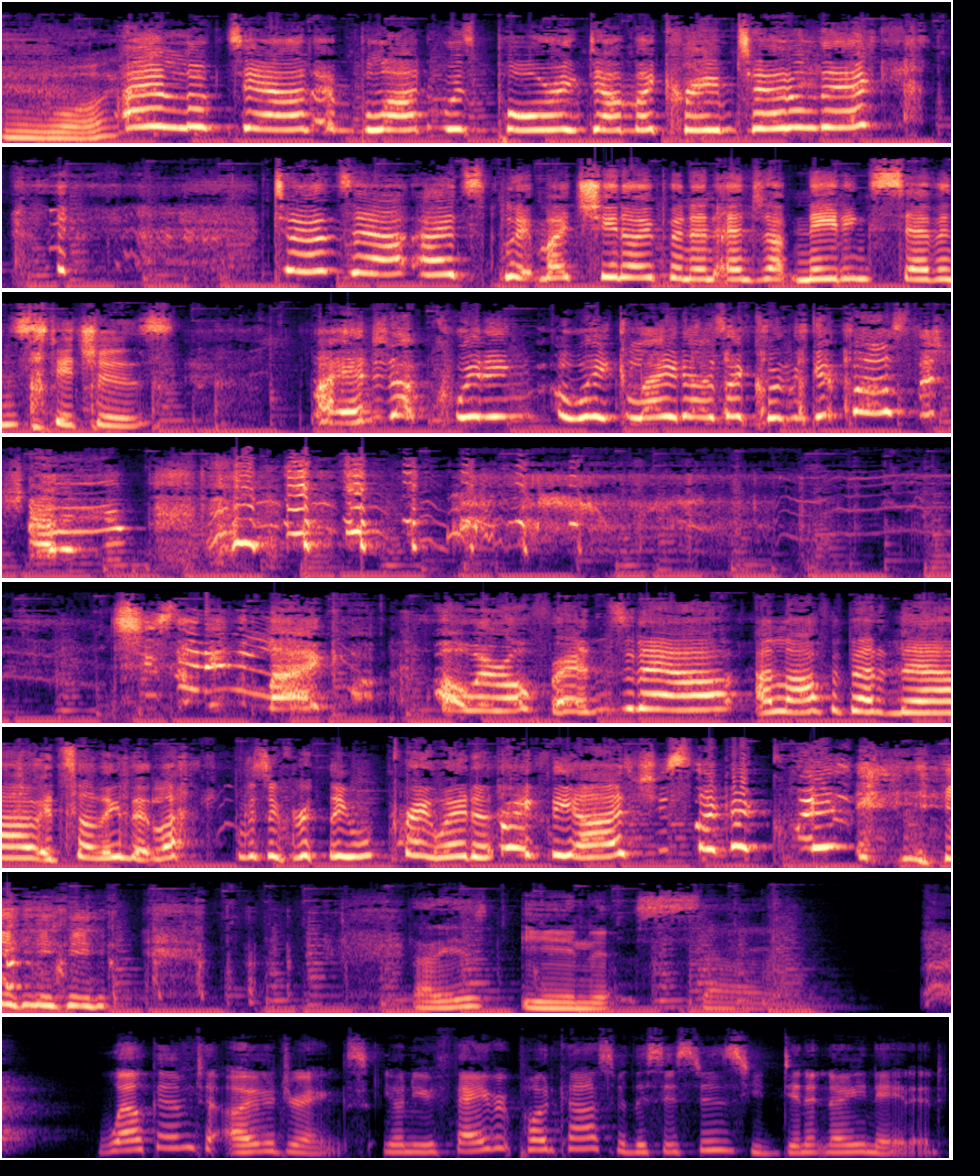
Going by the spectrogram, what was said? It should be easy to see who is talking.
Speaker 1: What?
Speaker 2: I looked down and blood was pouring down my cream turtleneck. Turns out I had split my chin open and ended up needing seven stitches. I ended up quitting a week later as I couldn't get past the shame. She's not even like, oh, we're all friends now. I laugh about it now. It's something that like was a really great way to break the ice. She's like, I quit.
Speaker 1: That is insane. Welcome to Overdrinks, your new favorite podcast with the sisters you didn't know you needed.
